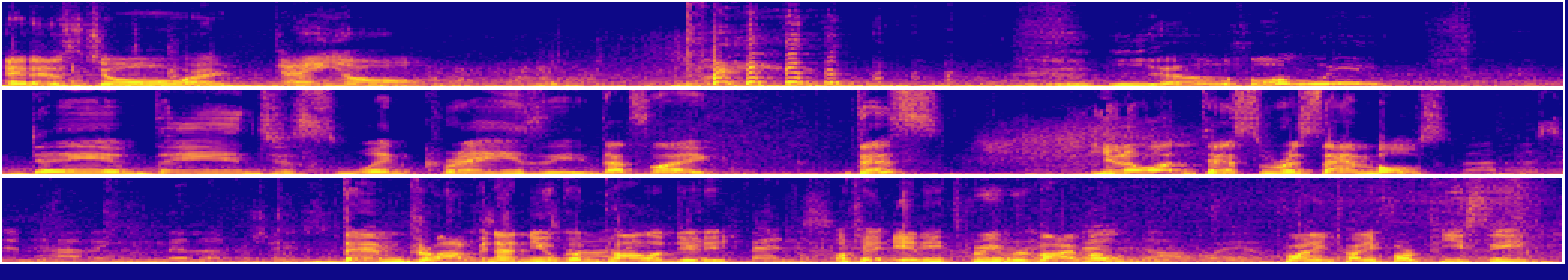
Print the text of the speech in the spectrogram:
It is Joe over. Damn. Yo, holy. Damn, they just went crazy. That's like, this, you know what? This resembles them dropping a nuke on Call of Duty. Okay, 83 Revival, 2024 PC.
